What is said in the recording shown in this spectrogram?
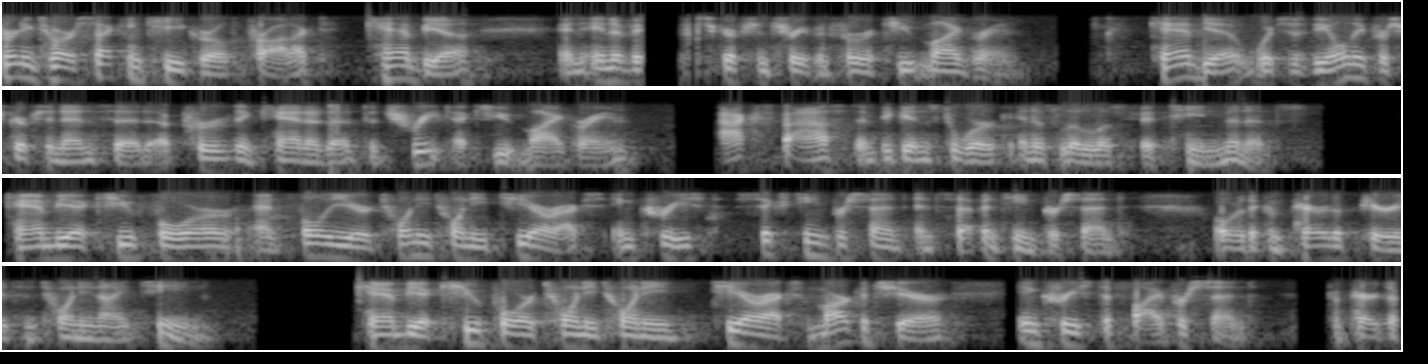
Turning to our second key growth product, Cambia, an innovative prescription treatment for acute migraine. Cambia, which is the only prescription NSAID approved in Canada to treat acute migraine, acts fast and begins to work in as little as 15 minutes. Cambia Q4 and full year 2020 TRX increased 16% and 17% over the comparative periods in 2019. Cambia Q4 2020 TRX market share increased to 5% compared to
